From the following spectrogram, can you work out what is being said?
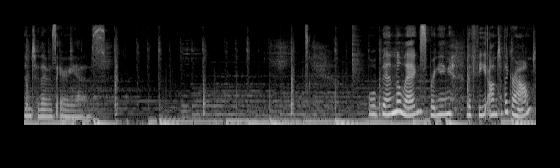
into those areas. We'll bend the legs, bringing the feet onto the ground,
